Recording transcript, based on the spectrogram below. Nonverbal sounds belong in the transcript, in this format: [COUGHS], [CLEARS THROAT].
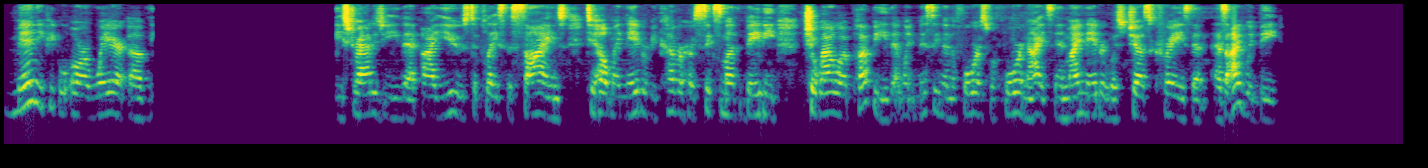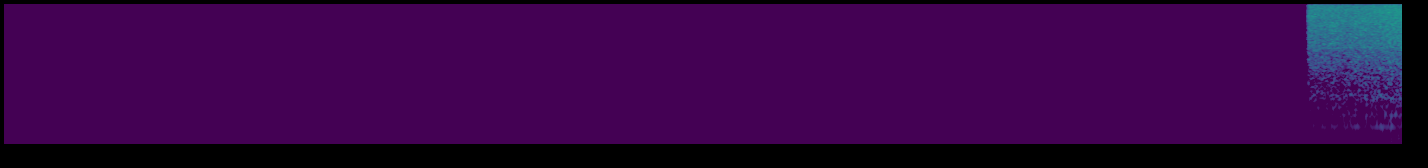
Many people are aware of the strategy that I use to place the signs to help my neighbor recover her six month baby Chihuahua puppy that went missing in the forest for four nights. And my neighbor was just crazed, as I would be.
